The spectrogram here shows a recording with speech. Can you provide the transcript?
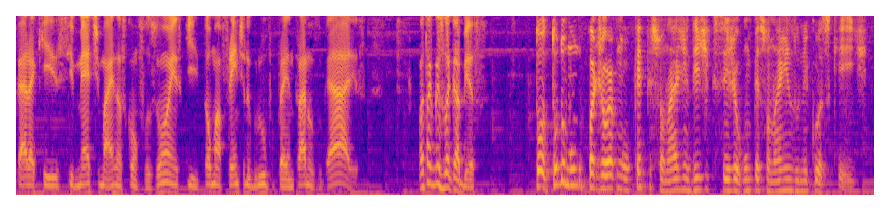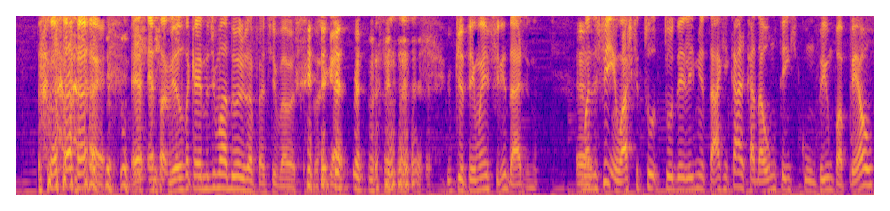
cara que se mete mais nas confusões, que toma a frente do grupo para entrar nos lugares. Mas tá com isso na cabeça. Todo, todo mundo pode jogar com qualquer personagem, desde que seja algum personagem do Nicolas Cage. É, essa mesa tá caindo de maduro já pra ti, tá ligado? Porque tem uma infinidade, né? É. Mas enfim, eu acho que tu, tu delimitar que, cara, cada um tem que cumprir um papel,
